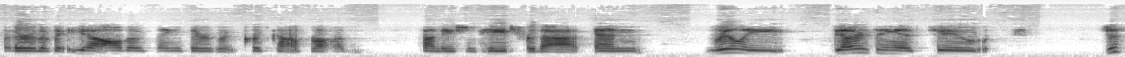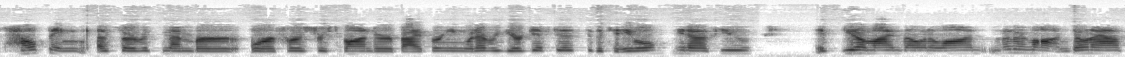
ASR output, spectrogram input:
Twitter, the, you know, all those things. There's a Chris Kyle Frog Foundation page for that. And really, the other thing is to just helping a service member or a first responder by bringing whatever your gift is to the table. You know, if you, if you don't mind mowing a lawn, mow their lawn. Don't ask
